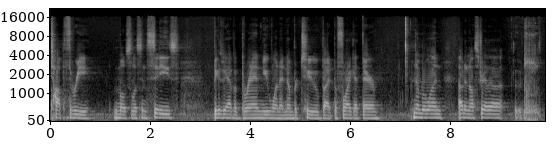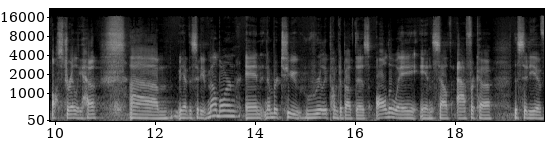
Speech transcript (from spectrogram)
top three most listened cities because we have a brand new one at number two. But before I get there, number one out in Australia, Australia, um, we have the city of Melbourne, and number two, really pumped about this, all the way in South Africa the city of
